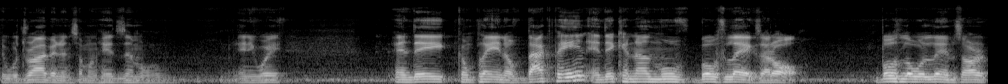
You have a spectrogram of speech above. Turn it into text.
They were driving and someone hits them, or anyway, and they complain of back pain and they cannot move both legs at all both lower limbs are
